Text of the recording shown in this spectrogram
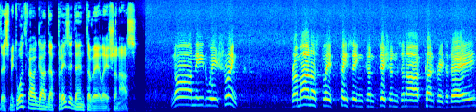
1932. gada prezidenta vēlēšanās. Nor need we shrink from honestly facing conditions in our country today,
